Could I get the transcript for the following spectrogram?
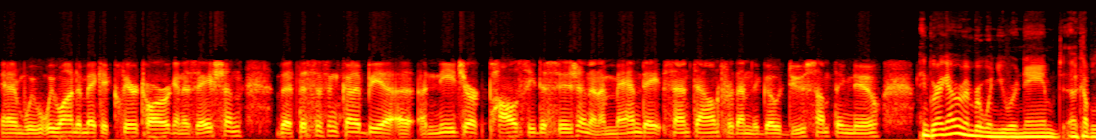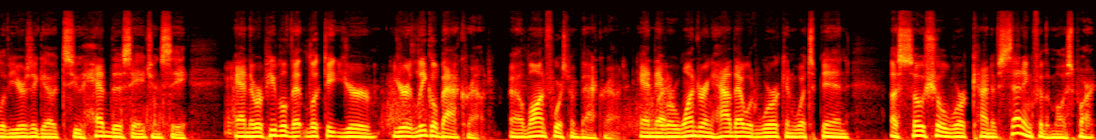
and we, we wanted to make it clear to our organization that this isn't going to be a, a knee-jerk policy decision and a mandate sent down for them to go do something new. And Greg, I remember when you were named a couple of years ago to head this agency, and there were people that looked at your your legal background, uh, law enforcement background, and they right. were wondering how that would work and what's been a social work kind of setting for the most part.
